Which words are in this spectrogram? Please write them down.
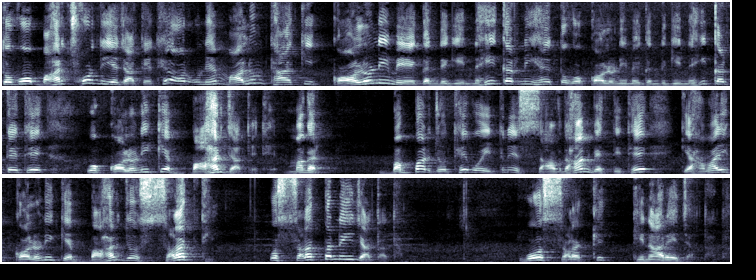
तो वो बाहर छोड़ दिए जाते थे और उन्हें मालूम था कि कॉलोनी में गंदगी नहीं करनी है तो वो कॉलोनी में गंदगी नहीं करते थे। वो कॉलोनी के बाहर जाते थे, मगर बम्पर जो थे वो इतने सावधान व्यक्ति थे कि हमारी कॉलोनी के बाहर जो सड़क थी, वो सड़क पर नहीं जाता था। वो सड़क के किनारे जाता था।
